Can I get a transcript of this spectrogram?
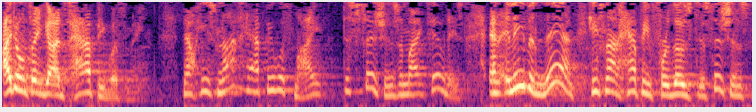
I don't think God's happy with me. Now He's not happy with my decisions and my activities. And, and even then, He's not happy for those decisions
